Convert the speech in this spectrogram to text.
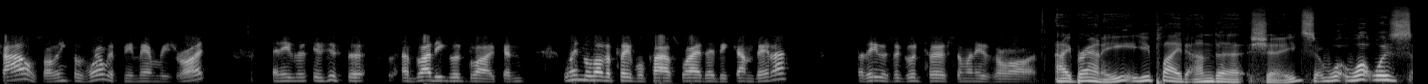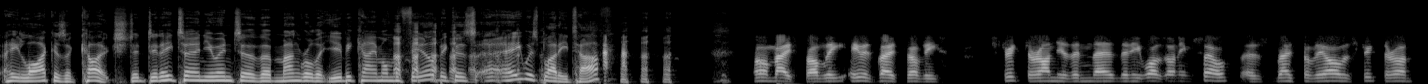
Charles, I think as well, if my memory's right. And he was, he was just a, a bloody good bloke. And when a lot of people pass away, they become better but he was a good person when he was alive. Hey, Brownie, you played under Sheeds. What, what was he like as a coach? Did, did he turn you into the mongrel that you became on the field? Because uh, he was bloody tough. well, most probably. He was most probably stricter on you than uh, than he was on himself. As most probably I was stricter on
